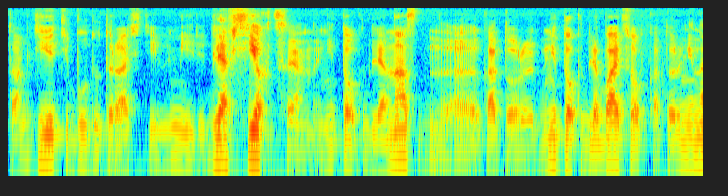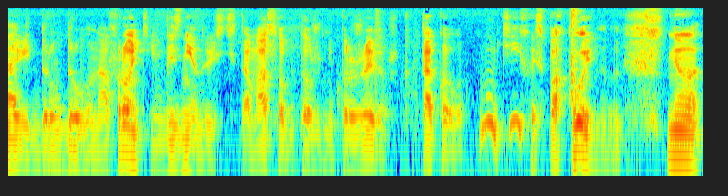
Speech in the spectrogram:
там дети будут расти в мире. Для всех ценно, не только для нас, э, которые, не только для бойцов, которые ненавидят друг друга на фронте, и без ненависти там особо тоже не проживешь. Такой вот, ну, тихо и спокойно. Вот.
